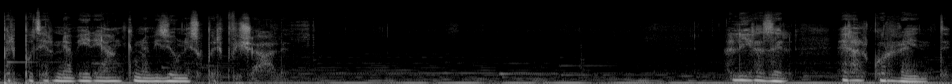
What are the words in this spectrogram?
per poterne avere anche una visione superficiale. L'Irasel era al corrente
